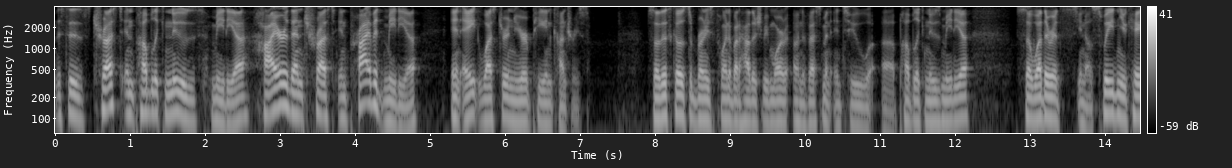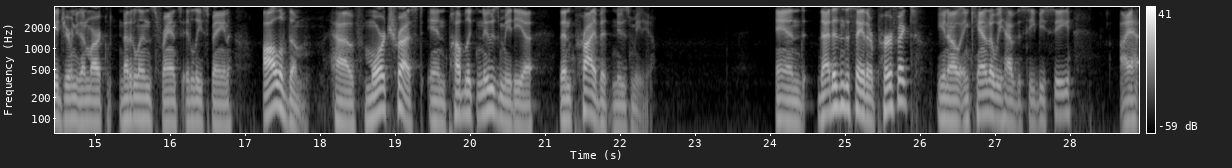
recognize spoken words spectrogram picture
This is trust in public news media higher than trust in private media in eight Western European countries. So this goes to Bernie's point about how there should be more investment into uh, public news media. So whether it's you know Sweden, UK, Germany, Denmark, Netherlands, France, Italy, Spain, all of them have more trust in public news media than private news media. And that isn't to say they're perfect. You know, in Canada we have the CBC. I,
